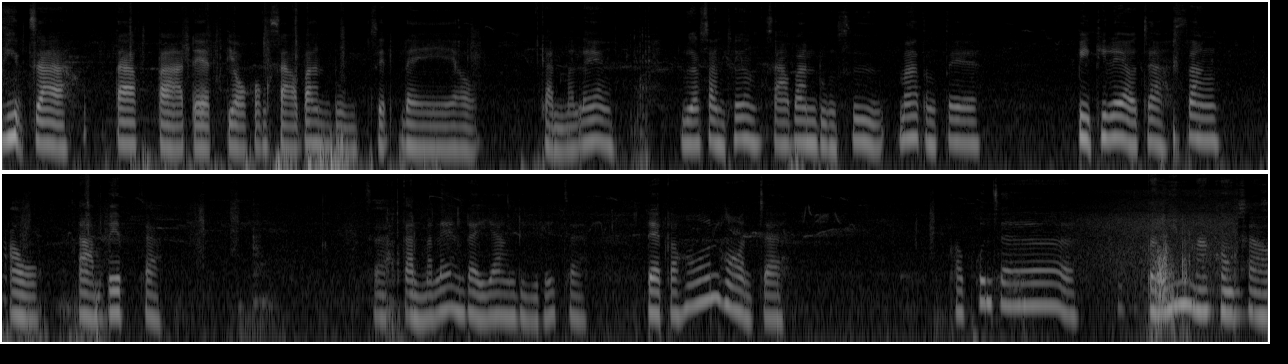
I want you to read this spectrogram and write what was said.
นี่จ้าตาป่าแดดเดียวของสาวบ้านดุงเสร็จแล้ว กันมาแรงเรือสันเทิงสาวบ้านดุงซื้อมาตั้งแต่ปีที่แล้วจ้ะสั่งเอาตามเว็บจ้ะจ้ะกันมาแรงได้ย่างดีเลยจ้ะแดดก็ฮ้อนหอนจ้ะขอบคุณจ้าปลานิ่มมักของสาว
